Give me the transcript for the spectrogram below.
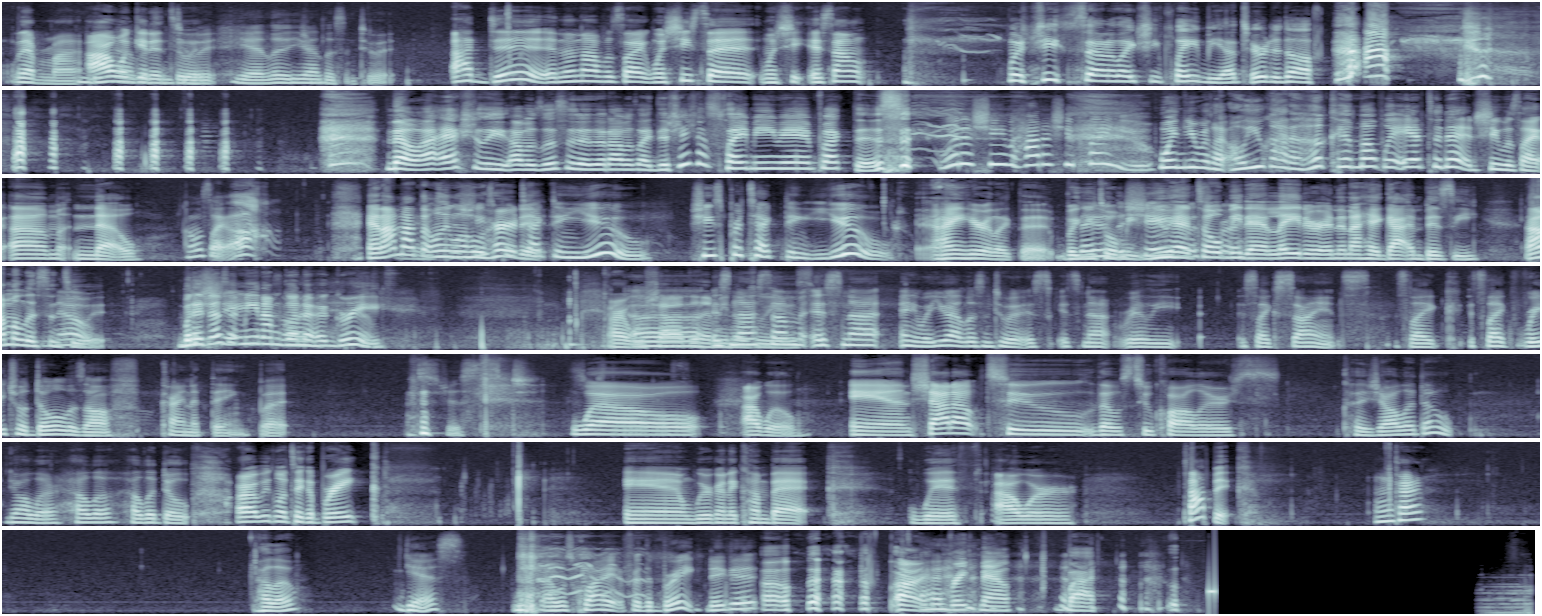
Never mind. You I won't get into to it. Yeah, you gotta listen to it. I did, and then I was like, when she said, when she it sound, when she sounded like she played me, I turned it off. no, I actually I was listening and I was like, did she just play me, man? Fuck this. What is she? How does she play you? when you were like, oh, you gotta hook him up with Antoinette, she was like, um, no. I was like, ah. And I'm not the only one who heard it. protecting you. She's protecting you. I ain't hear it like that. But They- you told me you had told me that later, and then I had gotten busy. I'm gonna listen No. to it, but The it doesn't mean I'm gonna on agree. All right, well, shout out to Uh, him. It's he not who some. It's not. Anyway, you gotta listen to it. It's it's not really. It's like science. It's like it's like Rachel Dolezal kind of thing, but it's just. Well, I will. And shout out to those two callers because y'all are dope. Y'all are hella, hella dope. All right, we're going to take a break and we're going to come back with our topic. Okay. Hello? Yes, I was quiet for the break, nigga. Oh, all right. Break now. Bye.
